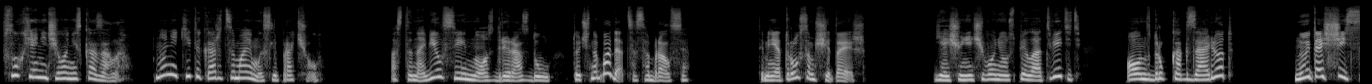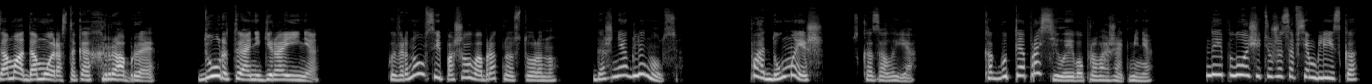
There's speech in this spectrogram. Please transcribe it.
Вслух я ничего не сказала, но Никита, кажется, мои мысли прочел. Остановился и ноздри раздул, точно бодаться собрался. «Ты меня трусом считаешь?» Я еще ничего не успела ответить, а он вдруг как заорет. «Ну и тащись сама домой, раз такая храбрая! Дура ты, а не героиня!» Повернулся и пошел в обратную сторону. Даже не оглянулся. «Подумаешь», — сказала я. Как будто я просила его провожать меня. Да и площадь уже совсем близко,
